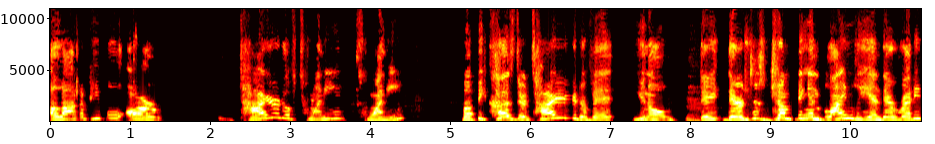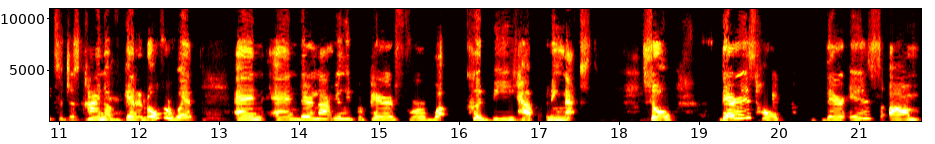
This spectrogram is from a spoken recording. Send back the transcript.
a lot of people are tired of 2020 but because they're tired of it you know they they're just jumping in blindly and they're ready to just kind of get it over with and and they're not really prepared for what could be happening next. So there is hope. There is um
